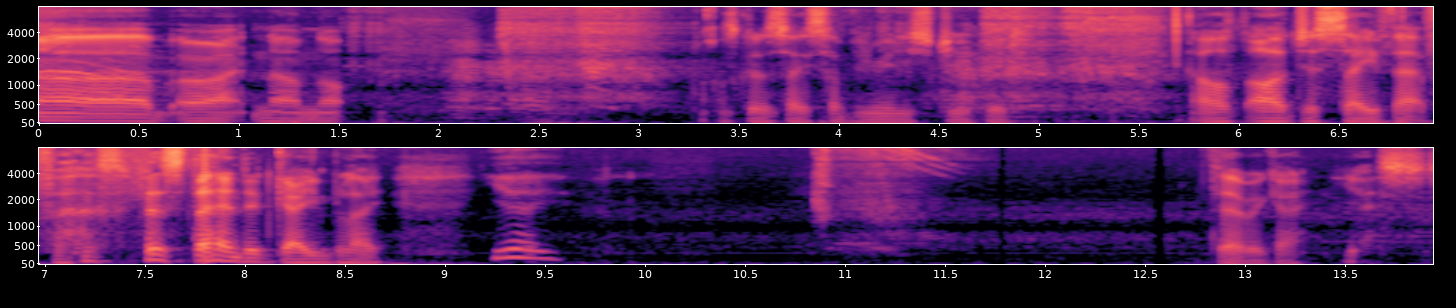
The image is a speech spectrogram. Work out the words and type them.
Uh, alright, no, I'm not. Going to say something really stupid. I'll I'll just save that for for standard gameplay. Yay. There we go. Yes.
